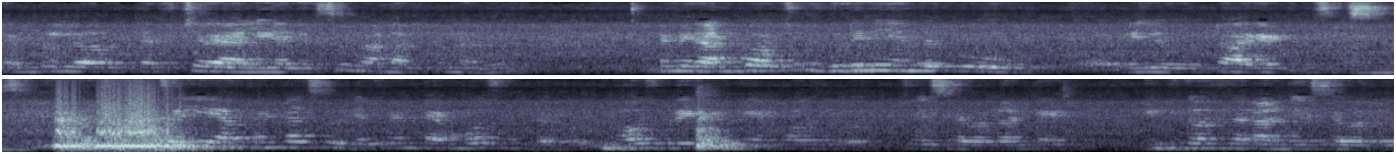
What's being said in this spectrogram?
టెంపుల్లో టెస్ట్ చేయాలి అనేసి వాళ్ళు అనుకున్నారు. అంటే మీరు అనుకోవచ్చు గుడిని ఎందుకు వీళ్ళు టార్గెట్ చేశారు అఫెండర్స్ డిఫరెంట్ ఎంబోస్ ఉంటారు. హౌస్ బ్రేకింగ్ ఎంబోస్ చేసేవాళ్ళు? అంటే ఇంటి దొంగతనాలు చేసేవాళ్ళు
